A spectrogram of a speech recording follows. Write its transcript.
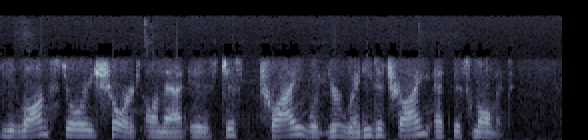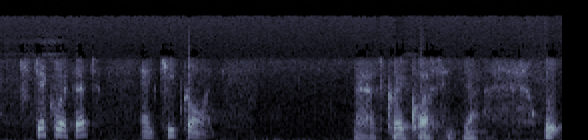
the long story short on that is just try what you're ready to try at this moment. Stick with it and keep going. Yeah, that's a great question. Yeah. You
